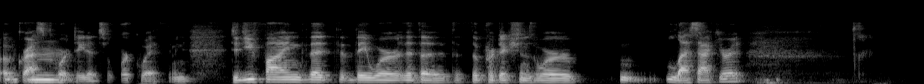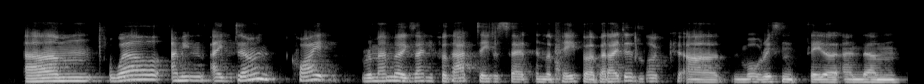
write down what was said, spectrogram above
of grass mm-hmm. court data to work with. I mean, did you find that they were that the the, the predictions were less accurate? Um, well, I mean, I don't quite remember exactly for that data set in the paper, but I did look uh, more recent data and um,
